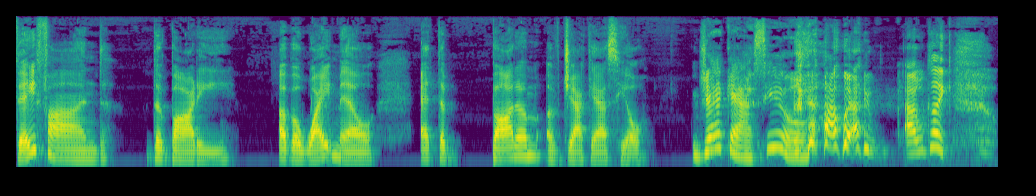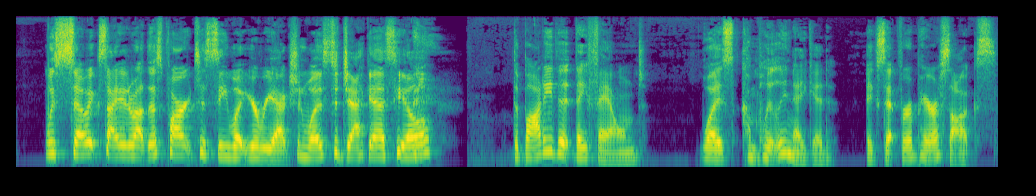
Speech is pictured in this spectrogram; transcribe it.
they find the body of a white male at the bottom of Jackass Hill. Jackass Hill. I, I like was so excited about this part to see what your reaction was to Jackass Hill. the body that they found was completely naked except for a pair of socks.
